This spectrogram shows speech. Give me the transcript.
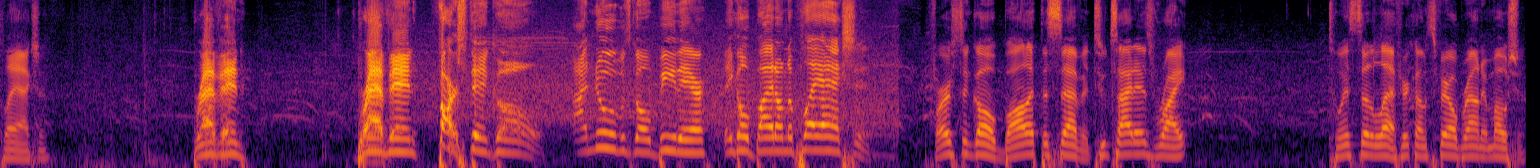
Play action. Brevin. Brevin. First and goal. I knew it was going to be there. They go bite on the play action. First and goal. Ball at the seven. Two tight ends right. Twins to the left. Here comes Pharaoh Brown in motion.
